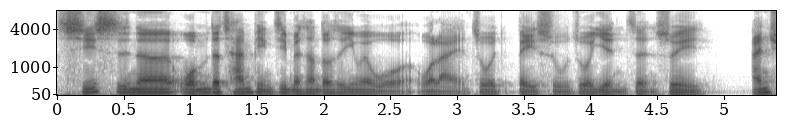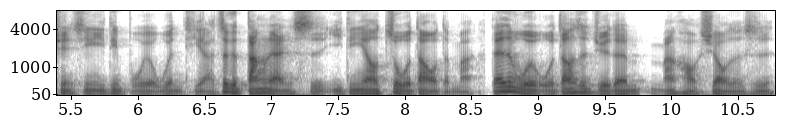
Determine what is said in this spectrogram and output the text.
其实呢，我们的产品基本上都是因为我我来做背书做验证，所以。安全性一定不会有问题啊，这个当然是一定要做到的嘛。但是我我倒是觉得蛮好笑的是。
